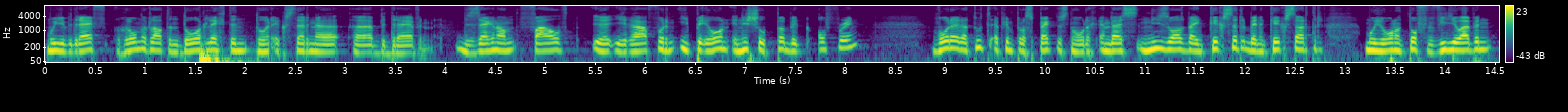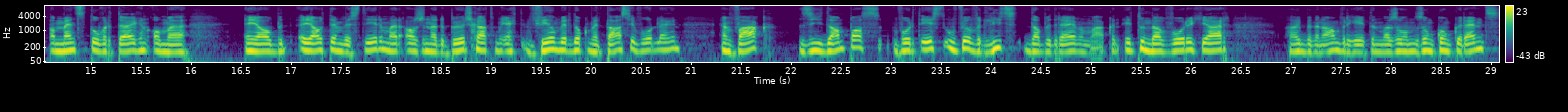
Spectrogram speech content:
moet je bedrijf grondig laten doorlichten door externe eh, bedrijven. Die zeggen dan, file, je, je gaat voor een IPO, een Initial Public Offering. Voordat je dat doet, heb je een prospectus nodig. En dat is niet zoals bij een Kickstarter. Bij een Kickstarter moet je gewoon een toffe video hebben om mensen te overtuigen om eh, in, jou, in jou te investeren. Maar als je naar de beurs gaat, moet je echt veel meer documentatie voorleggen. En vaak zie je dan pas voor het eerst hoeveel verlies dat bedrijven maken. Ik toen dat vorig jaar, ah, ik ben de naam vergeten, maar zo'n zo'n concurrent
